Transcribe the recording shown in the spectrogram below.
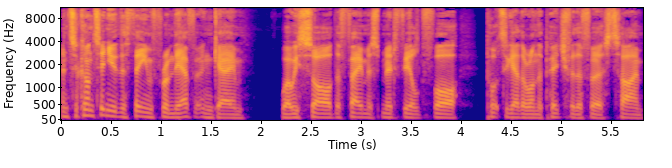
And to continue the theme from the Everton game, where we saw the famous midfield four put together on the pitch for the first time,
